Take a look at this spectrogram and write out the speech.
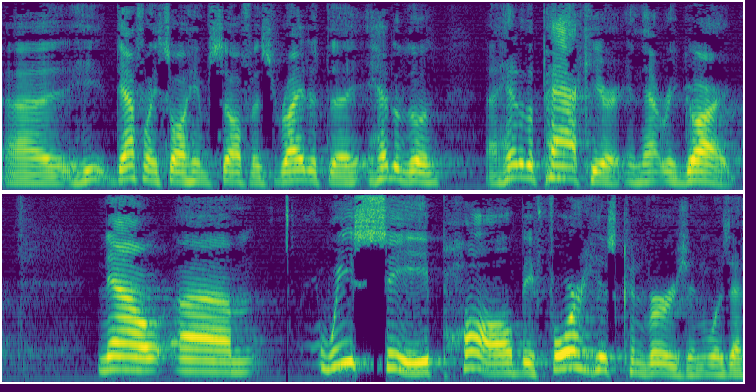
Uh, he definitely saw himself as right at the head of the, head of the pack here in that regard. Now, um, we see Paul, before his conversion, was a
